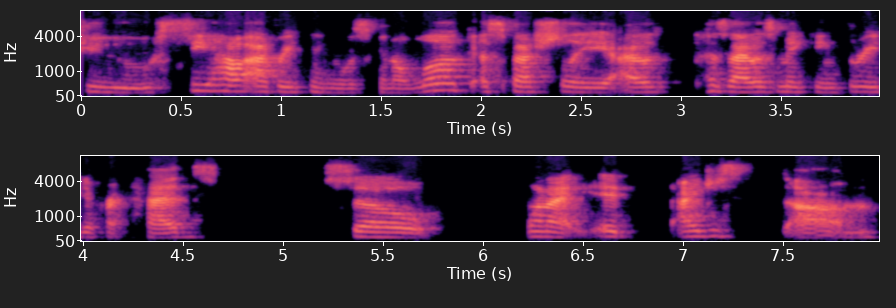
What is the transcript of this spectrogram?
to see how everything was going to look, especially I was because I was making three different heads. So when I it I just um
